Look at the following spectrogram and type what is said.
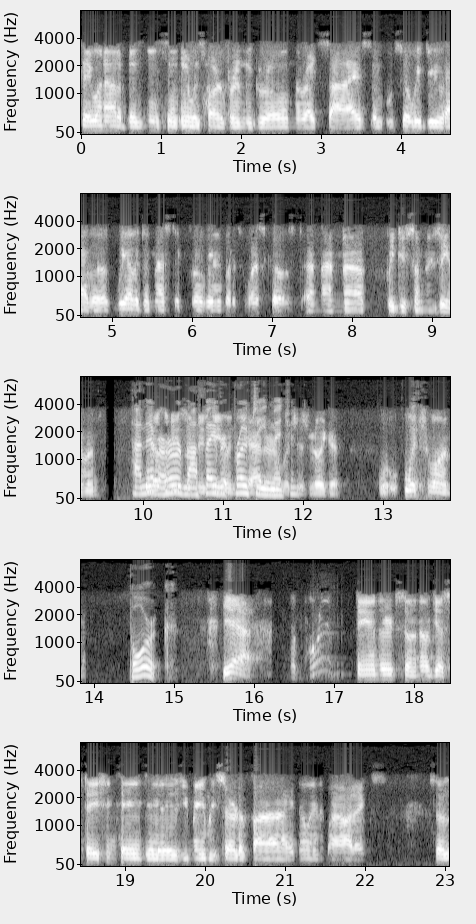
they went out of business and it was hard for them to grow in the right size. So, so we do have a we have a domestic program, but it's West Coast, and then uh, we do some New Zealand. I never heard my New favorite Zealand protein cheddar, mentioned, which is really good. W- which one? Pork. Yeah, the pork standard, so no gestation cages, You humanely certified, no antibiotics. So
